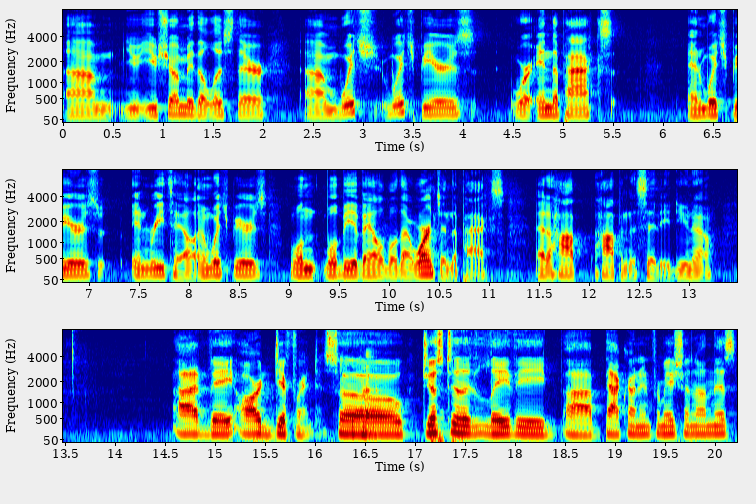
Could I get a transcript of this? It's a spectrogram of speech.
Um, you you showed me the list there. Um, which which beers were in the packs, and which beers in retail, and which beers will will be available that weren't in the packs at a hop hop in the city? Do you know? Uh, they are different. So, just to lay the uh, background information on this,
